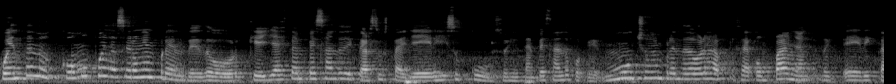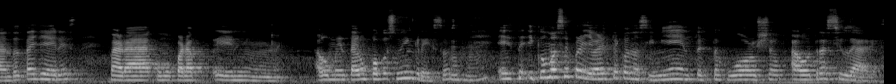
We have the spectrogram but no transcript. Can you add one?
cuéntanos cómo puede hacer un emprendedor que ya está empezando a dictar sus talleres y sus cursos, y está empezando porque muchos emprendedores se acompañan eh, dictando talleres para, como para em, aumentar un poco sus ingresos. este, ¿Y cómo hacen para llevar este conocimiento, estos workshops a otras ciudades?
